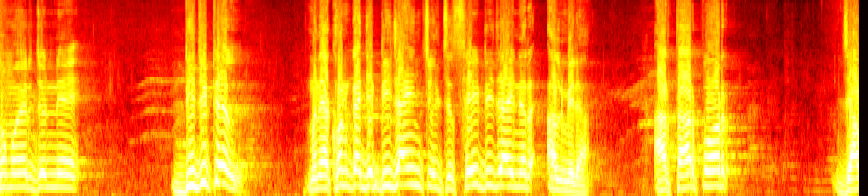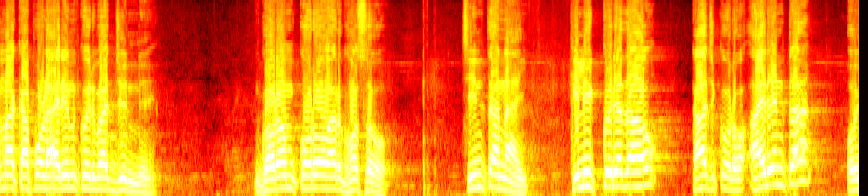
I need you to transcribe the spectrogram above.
সময়ের জন্যে ডিজিটাল মানে এখনকার যে ডিজাইন চলছে, সেই ডিজাইনের আলমিরা। আর তারপর জামা কাপড় আয়রন করবার জন্যে গরম করো আর ঘষো, চিন্তা নাই। ক্লিক করে দাও, কাজ করো। আয়রনটা ওই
